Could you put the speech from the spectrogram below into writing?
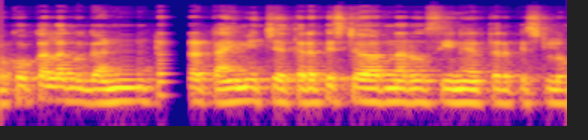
ఒక్కొక్కళ్ళకు గంట టైం ఇచ్చే థెరపిస్ట్ ఎవరున్నారు? సీనియర్ థెరపిస్టులు.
